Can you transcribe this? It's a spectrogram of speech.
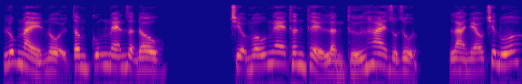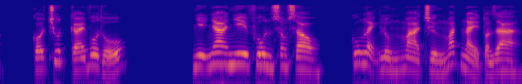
lúc này nội tâm cũng nén giận đâu. Triệu mẫu nghe thân thể lần thứ hai rụt rụt, là nhéo chiếc đũa, có chút cái vô thố. Nhị nha nhi phun xong sau, cũng lạnh lùng mà trừng mắt này toàn ra.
